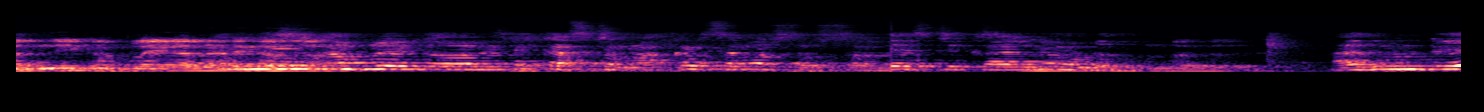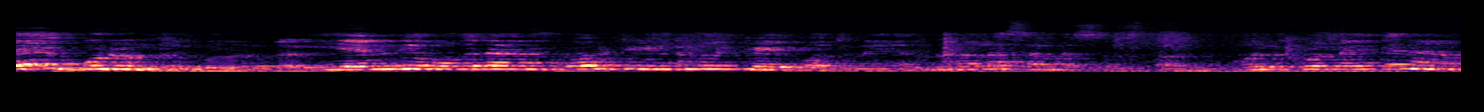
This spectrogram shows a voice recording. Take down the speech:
అన్ని కంప్లై కావాలంటే అన్ని కష్టం. కంప్లీట్ కావాలంటే కష్టం అక్కడ సమస్య వస్తుంది. ఎస్టీ కాలనీ ఉండదు. ఉండదు. అది ఉంటే గుడి ఉంటుంది. గుడి ఉంటుంది. ఇవన్నీ ఒకదానికి ఒకటి ఇంటర్లింక్ అయిపోతున్నాయి. అందువల్ల సమస్య వస్తుంది. కొన్ని కొన్ని అయితే నేను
